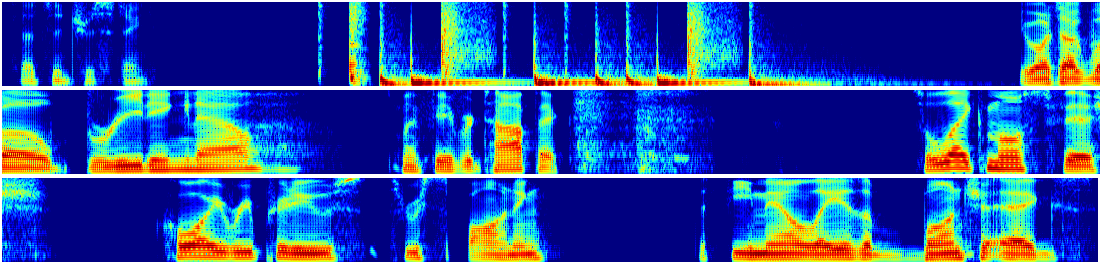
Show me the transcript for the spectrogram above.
So that's interesting. You want to talk about breeding now? It's my favorite topic. so, like most fish, koi reproduce through spawning. The female lays a bunch of eggs,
